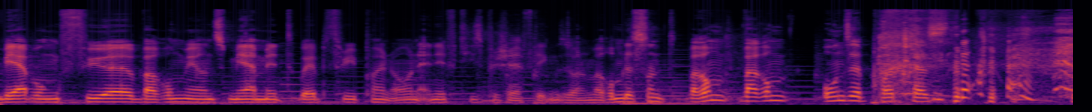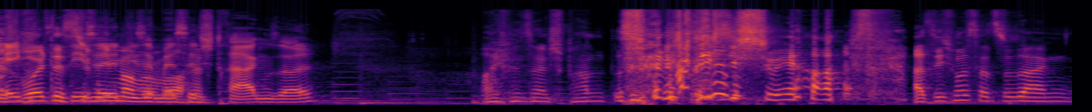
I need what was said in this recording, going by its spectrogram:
Werbung für, warum wir uns mehr mit Web 3.0 und NFTs beschäftigen sollen. Warum das und warum, warum unser Podcast echt diese, diese Message machen. tragen soll. Oh, ich bin so entspannt. Das ist nämlich richtig schwer. Also ich muss dazu sagen,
